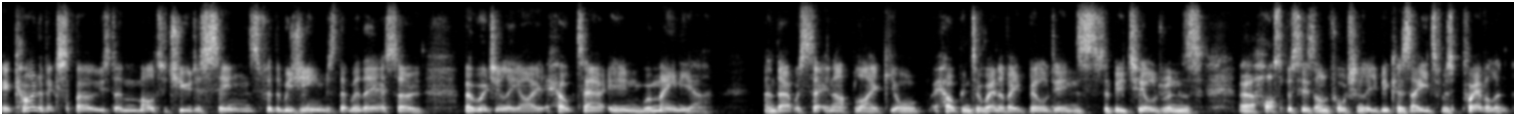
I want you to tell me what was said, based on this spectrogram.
it kind of exposed a multitude of sins for the regimes that were there. So originally, I helped out in Romania, and that was setting up like you're helping to renovate buildings to be children's uh, hospices, unfortunately, because AIDS was prevalent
